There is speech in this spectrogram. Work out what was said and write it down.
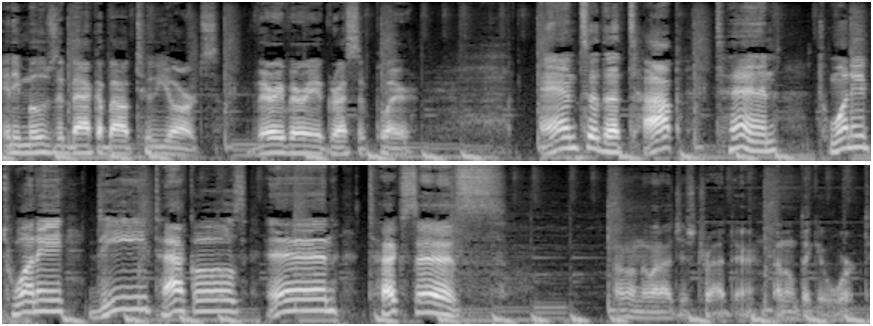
and he moves it back about two yards. Very, very aggressive player and to the top 10 2020 D tackles in Texas. I don't know what I just tried there. I don't think it worked.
